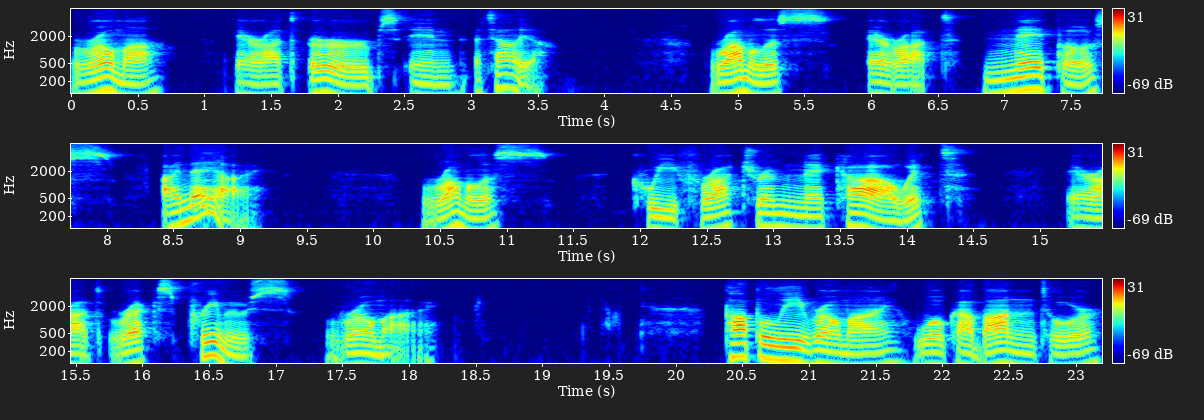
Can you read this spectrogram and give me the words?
Roma erat urbs in Italia. Romulus erat nepos Aeneae. Romulus, qui fratrem necavit, erat rex primus Romae. Populi Romae vocabantur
